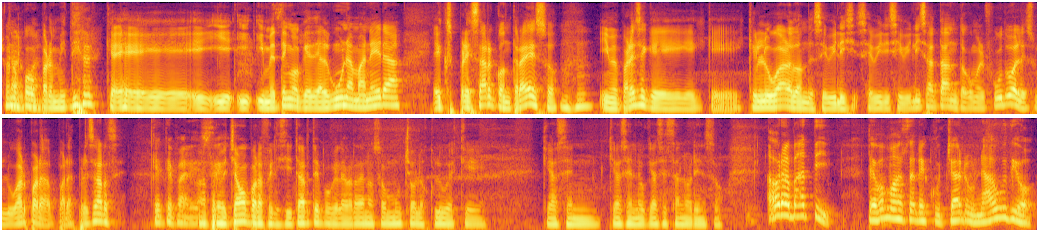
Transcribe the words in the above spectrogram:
Yo no puedo permitir que. Y, me tengo que de alguna manera expresar contra eso. Y me parece que, un lugar donde se, visibiliza tanto como el fútbol es un lugar para, expresarse. ¿Qué te parece? Aprovechamos para felicitarte porque la verdad no son muchos los clubes que, hacen, que hacen lo que hace San Lorenzo. Ahora, Mati, te vamos a hacer escuchar un audio.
